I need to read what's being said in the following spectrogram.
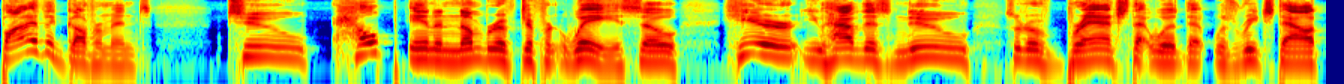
by the government to help in a number of different ways. So here you have this new sort of branch that was that was reached out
